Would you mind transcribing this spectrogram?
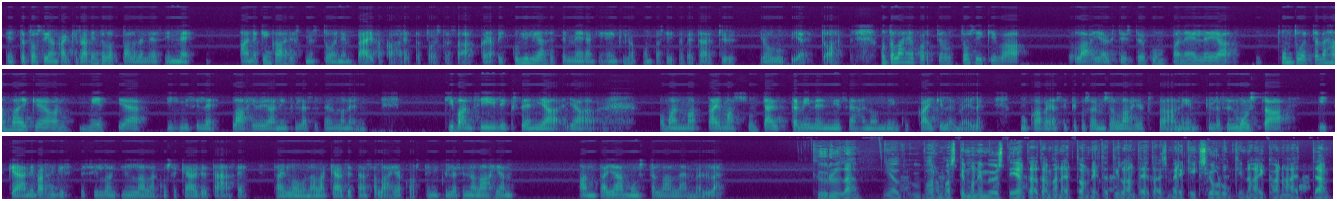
Että tosiaan kaikki ravintolat palvelee sinne ainakin 22. päivä 12 saakka ja pikkuhiljaa sitten meidänkin henkilökunta siitä vetäytyy jouluviettoon. Mutta lahjakortti on ollut tosi kiva lahjayhteistyökumppaneille ja tuntuu, että vähän vaikea on miettiä ihmisille lahjoja, niin kyllä se semmoinen kivan fiiliksen ja, ja oman ma- tai massun täyttäminen, niin sehän on niin kuin kaikille meille mukava. Ja sitten kun semmoisen lahjaksi saa, niin kyllä sen muistaa pitkään, niin varsinkin sitten silloin illalla, kun se käytetään se, tai lounalla käytetään se lahjakortti, niin kyllä siinä lahjan antajaa muistellaan lämmöllä. Kyllä, ja varmasti moni myös tietää tämän, että on niitä tilanteita esimerkiksi joulunkin aikana, että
